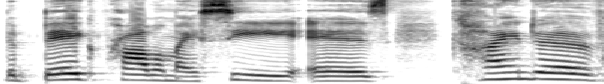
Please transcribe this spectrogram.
The big problem I see is kind of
